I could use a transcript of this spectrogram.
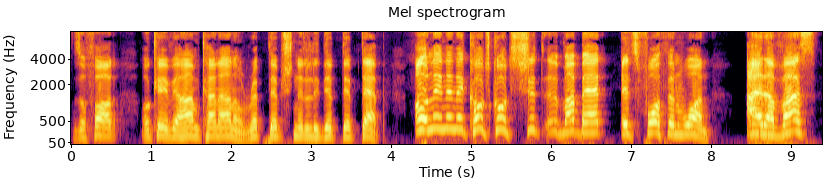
sofort, okay, wir haben, keine Ahnung, Rip, Dip, Schniddly, Dip, Dip, Dap. Oh, nee, nee, nee, Coach, Coach, shit, my bad, it's fourth and one. Alter, was?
